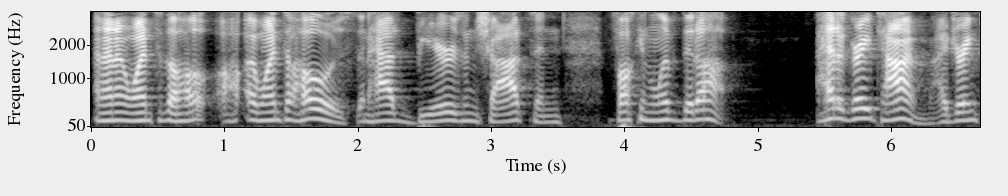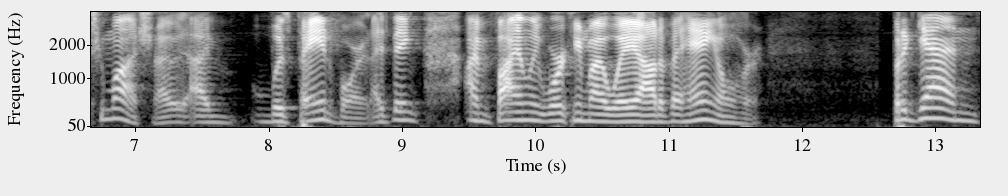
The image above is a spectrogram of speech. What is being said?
And then I went to the ho- I went to Host and had beers and shots and fucking lived it up. I had a great time. I drank too much. I, I was paying for it. I think I'm finally working my way out of a hangover. But again,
